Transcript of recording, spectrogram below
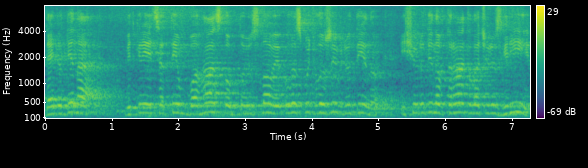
де людина відкриється тим багатством, тою славою, яку Господь вложив в людину, і що людина втратила через гріх.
